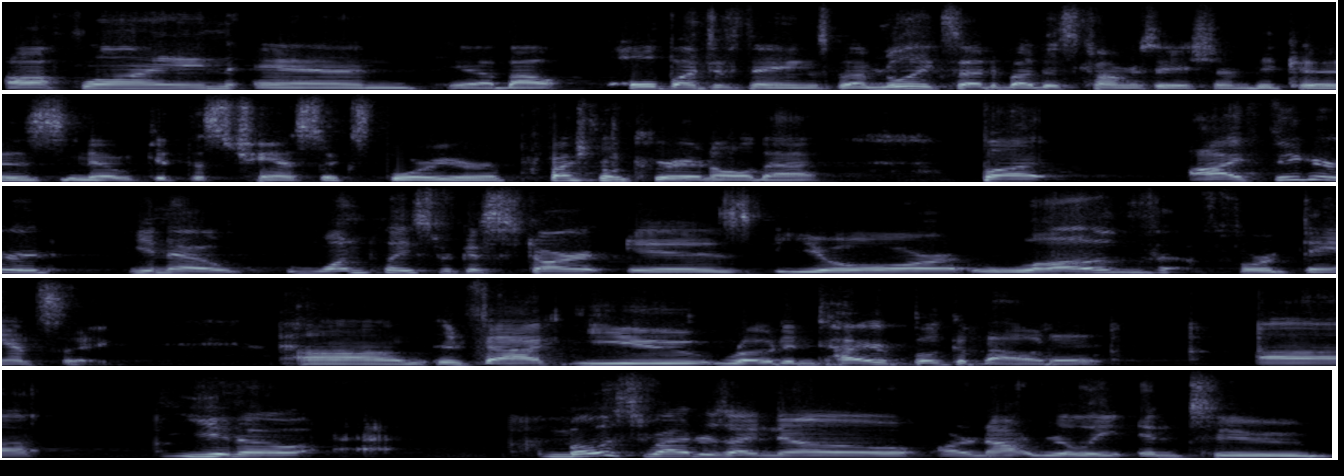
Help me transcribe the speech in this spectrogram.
offline and you know, about a whole bunch of things, but I'm really excited about this conversation because you know we get this chance to explore your professional career and all that. But I figured, you know, one place we could start is your love for dancing. Um, in fact, you wrote an entire book about it. Uh, you know, most writers I know are not really into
